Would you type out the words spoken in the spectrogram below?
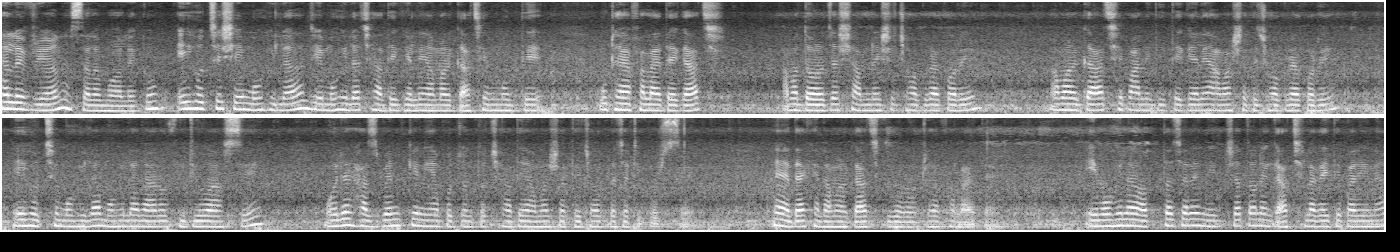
হ্যালো এভরিওয়ান, আসসালামু আলাইকুম। এই হচ্ছে সেই মহিলা, যে মহিলা ছাদে গেলে আমার গাছের মধ্যে উঠায় ফেলায় দেয় গাছ। আমার দরজার সামনে এসে ঝগড়া করে। আমার গাছে পানি দিতে গেলে আমার সাথে ঝগড়া করে। এই হচ্ছে মহিলা, মহিলার আরও ভিডিও আছে। মহিলার হাজব্যান্ডকে নিয়ে পর্যন্ত ছাদে আমার সাথে ঝগড়াঝাটি করছে। হ্যাঁ দেখেন আমার গাছ কীভাবে উঠায় ফেলায় দেয়। এই মহিলার অত্যাচারে নির্যাতনে গাছ লাগাইতে পারি না।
